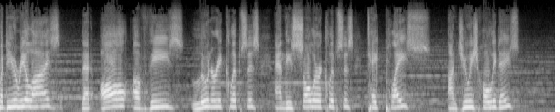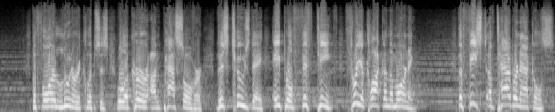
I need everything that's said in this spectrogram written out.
But do you realize that all of these lunar eclipses and these solar eclipses take place on Jewish holy days. The four lunar eclipses will occur on Passover this Tuesday, April 15th, 3 o'clock in the morning. The Feast of Tabernacles,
